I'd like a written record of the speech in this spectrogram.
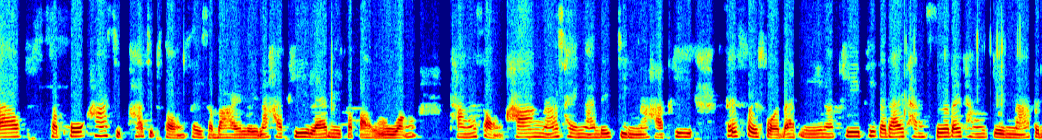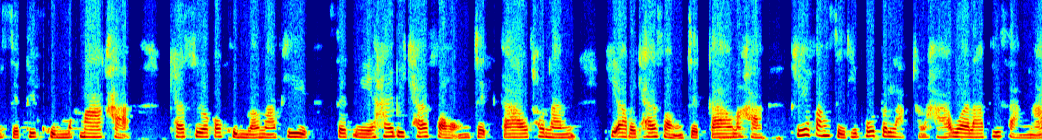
39 สะโพก 50 52 ใส่สบายเลยนะคะ พี่และมีกระเป๋าล้วงทั้งสองข้างนะ ใช้งานได้จริงนะคะ พี่เซตสวยๆแบบนี้นะพี่พี่ก็ได้ทั้งเสื้อได้ทั้งกางเกงนะ เป็นเซตที่คุ้มมากๆค่ะ แค่เสื้อก็คุ้มแล้วนะพี่ เซตนี้ให้ไปแค่สองเจ็ดเก้าเท่านั้น พี่เอาไปแค่สองเจ็ดเก้านะคะ พี่ฟังสีที่พูดเป็นหลักนะคะ เวลาพี่สั่งนะ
